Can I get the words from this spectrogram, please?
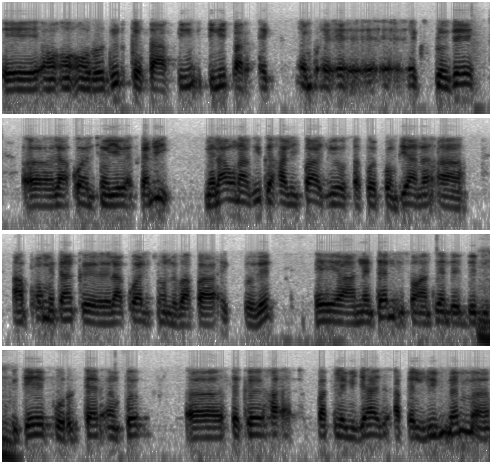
Et on, redoute que ça a fini, par exploser euh, la coalition Yewes Mais là, on a vu que Khalifa a joué au sapeur-pompier en, en, promettant que la coalition ne va pas exploser. Et en interne, ils sont en train de, mmh. discuter pour taire un peu euh, ce que Patrick Médias appelle lui-même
